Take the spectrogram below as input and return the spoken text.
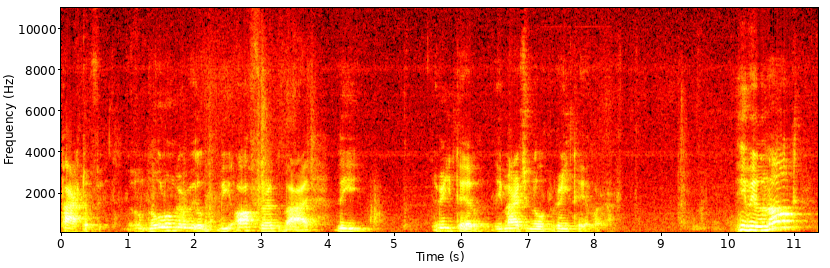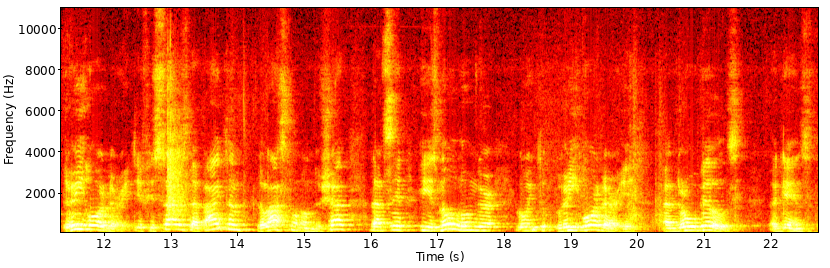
part of it, no longer will be offered by the retail, the marginal retailer. He will not reorder it. If he sells that item, the last one on the shelf, that's it. He is no longer going to reorder it and draw bills against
